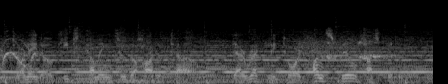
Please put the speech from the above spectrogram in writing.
The tornado keeps coming through the heart of town, directly toward Huntsville Hospital.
